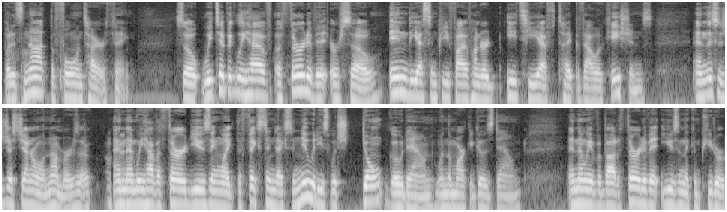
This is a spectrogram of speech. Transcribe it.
but it's uh-huh. not the full entire thing. So we typically have a third of it or so in the S&P 500 ETF type of allocations and this is just general numbers. Uh, okay. And then we have a third using like the fixed index annuities, which don't go down when the market goes down. And then we have about a third of it using the computer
